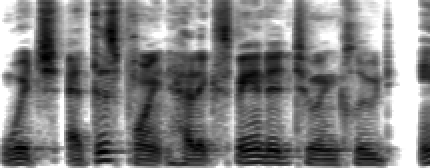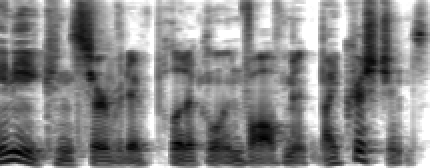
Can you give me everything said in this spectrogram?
which at this point had expanded to include any conservative political involvement by Christians.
